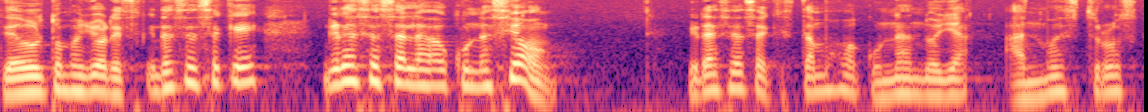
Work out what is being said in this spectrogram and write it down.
de adultos mayores. ¿Gracias a qué? Gracias a la vacunación gracias a que estamos vacunando ya a nuestros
